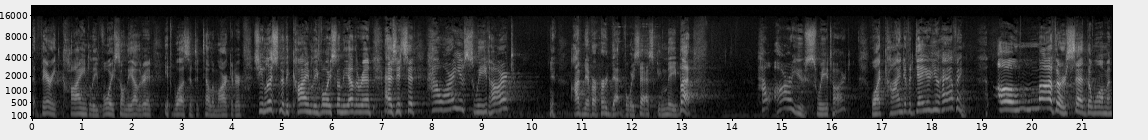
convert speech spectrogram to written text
the very kindly voice on the other end. It wasn't a telemarketer. She listened to the kindly voice on the other end as it said, How are you, sweetheart? Yeah, I've never heard that voice asking me, but how are you, sweetheart? What kind of a day are you having? Oh, mother, said the woman.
